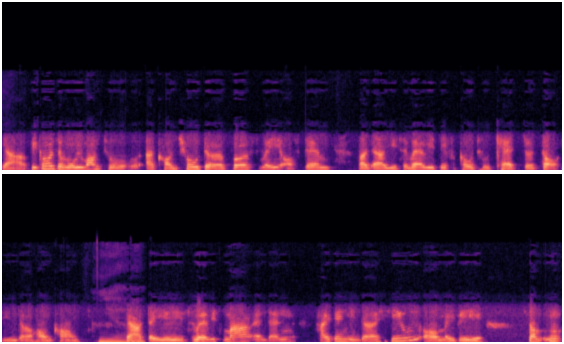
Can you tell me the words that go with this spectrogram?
Yeah, because we want to uh, control the birth rate of them, but uh, it's very difficult to catch the dog in the Hong Kong. Yeah, yeah they is very smart and then hiding in the hill or maybe some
